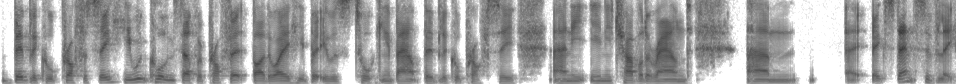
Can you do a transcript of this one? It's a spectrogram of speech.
biblical prophecy. He wouldn't call himself a prophet, by the way, he, but he was talking about biblical prophecy, and he and he travelled around um, extensively.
